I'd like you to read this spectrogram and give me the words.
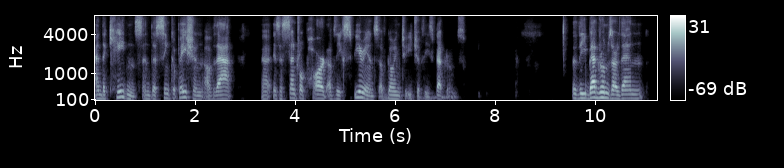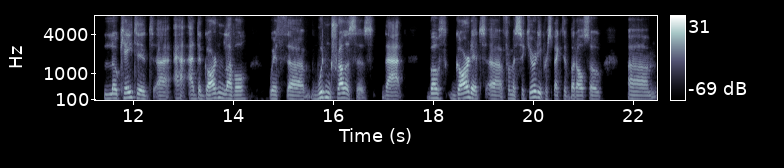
And the cadence and the syncopation of that uh, is a central part of the experience of going to each of these bedrooms. The bedrooms are then located uh, at, at, the garden level with uh, wooden trellises that both guard it uh, from a security perspective, but also um,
